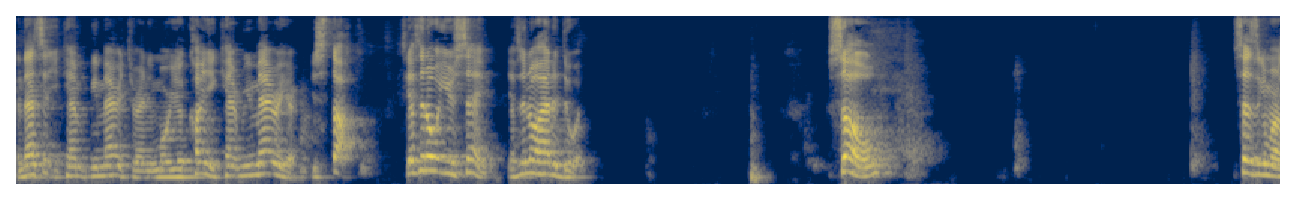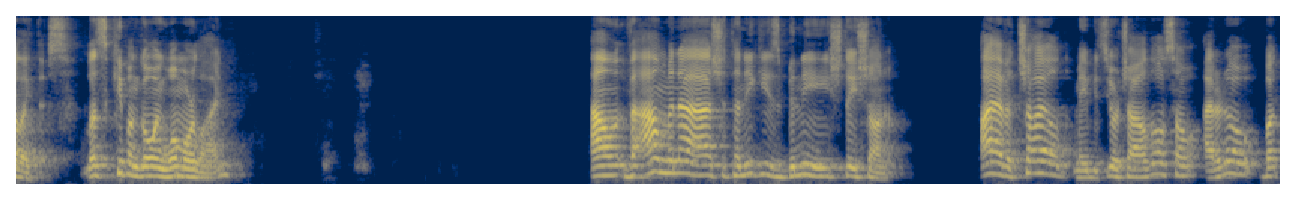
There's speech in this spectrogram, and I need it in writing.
And that's it. You can't be married to her anymore. You're kain, you can't remarry her. You're stuck you have to know what you're saying. You have to know how to do it. So, says the Gemara like this. Let's keep on going one more line. I have a child, maybe it's your child also, I don't know, but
